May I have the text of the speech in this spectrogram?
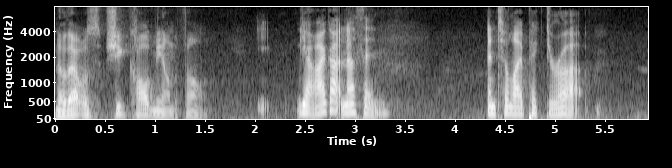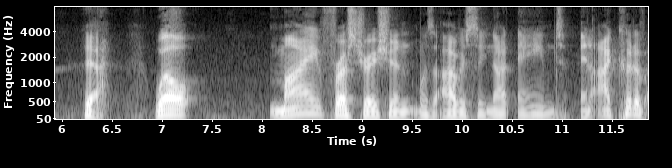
No, that was she called me on the phone. Yeah, I got nothing until I picked her up. Yeah. Well, my frustration was obviously not aimed, and I could have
